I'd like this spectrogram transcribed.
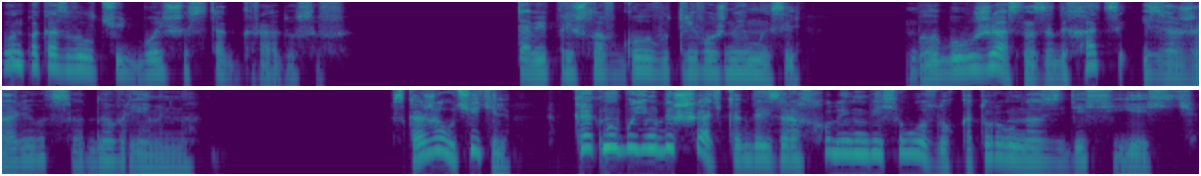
Он показывал чуть больше ста градусов. Таби пришла в голову тревожная мысль. Было бы ужасно задыхаться и зажариваться одновременно. «Скажи, учитель, как мы будем дышать, когда израсходуем весь воздух, который у нас здесь есть?»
